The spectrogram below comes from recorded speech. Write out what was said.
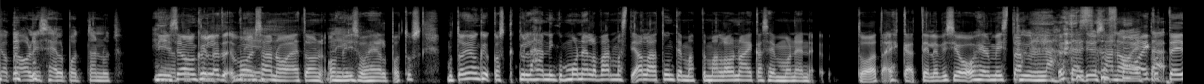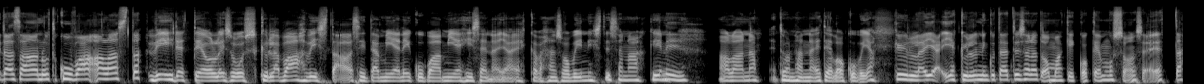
joka olisi helpottanut niin se on kyllä, voin niin. sanoa, että on, on niin. iso helpotus. Mutta on, koska kyllähän niin kuin monella varmasti alaa tuntemattomalla on aika semmoinen tuota, ehkä televisio-ohjelmista kyllä, täytyy sanoa, vaikutteita että saanut kuva alasta. Viihdeteollisuus kyllä vahvistaa sitä mielikuvaa miehisenä ja ehkä vähän sovinistisenakin niin. alana. Että onhan näitä elokuvia. Kyllä, ja, ja kyllä niin kuin täytyy sanoa, että omakin kokemus on se, että,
